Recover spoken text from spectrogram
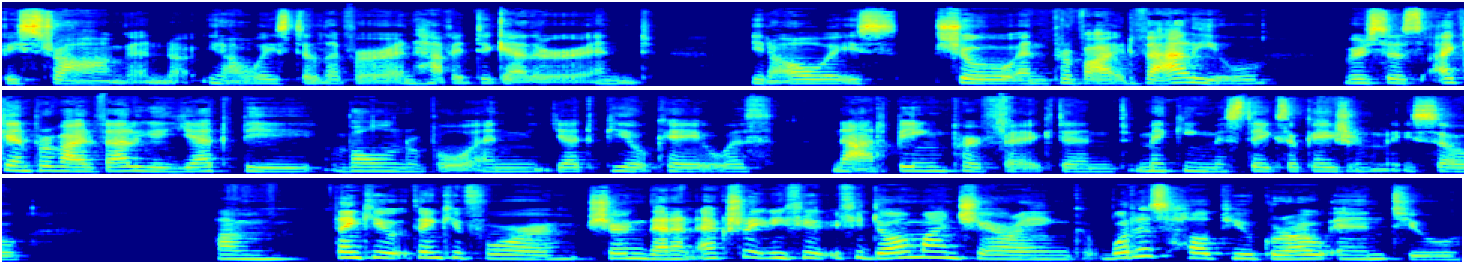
be strong and you know always deliver and have it together and you know always show and provide value versus i can provide value yet be vulnerable and yet be okay with not being perfect and making mistakes occasionally. So um thank you thank you for sharing that and actually if you if you don't mind sharing what has helped you grow into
